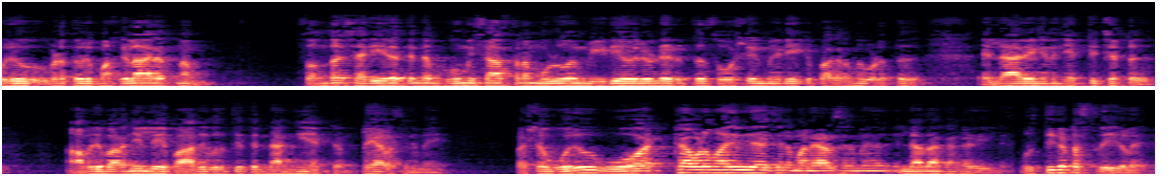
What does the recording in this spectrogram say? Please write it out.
ഒരു ഇവിടുത്തെ ഒരു മഹിളാരത്നം. സ്വന്തം ശരീരത്തിന്റെ ഭൂമിശാസ്ത്രം മുഴുവൻ വീഡിയോയിലൂടെ എടുത്ത് സോഷ്യൽ മീഡിയക്ക് പകർന്നു കൊടുത്ത് എല്ലാരും ഇങ്ങനെ ഞെട്ടിച്ചിട്ട് അവർ പറഞ്ഞില്ലേ പാതിവൃത്യത്തിന്റെ അങ്ങേയറ്റം മലയാള സിനിമയെ. പക്ഷെ ഒരു ഒറ്റവളുമായി വിചാരിച്ചാലും മലയാള സിനിമ ഇല്ലാതാക്കാൻ കഴിയില്ല. വൃത്തികെട്ട സ്ത്രീകളെ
